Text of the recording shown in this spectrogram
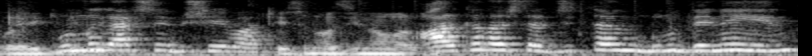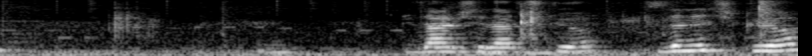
Buraya gidelim. Bunda gerçekten bir şey var. Kesin hazine var. Arkadaşlar cidden bunu deneyin. Güzel bir şeyler çıkıyor. Size ne çıkıyor?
